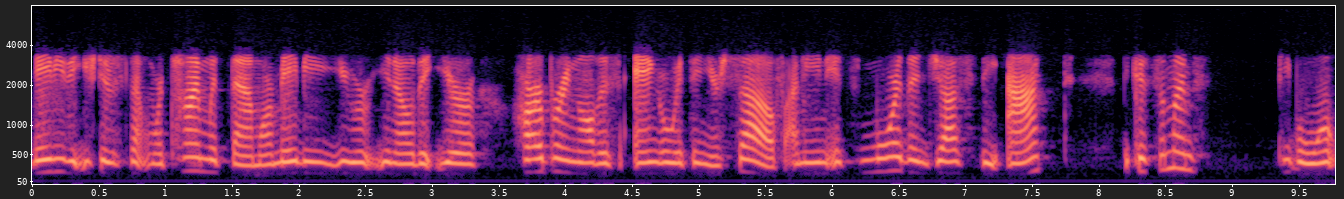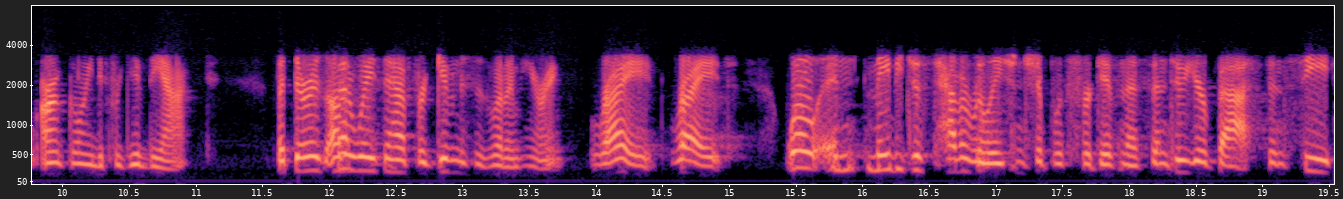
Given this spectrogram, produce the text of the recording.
maybe that you should have spent more time with them, or maybe you're, you know, that you're harboring all this anger within yourself. I mean, it's more than just the act, because sometimes people won't aren't going to forgive the act. But there is other ways to have forgiveness, is what I'm hearing. Right, right. Well, and maybe just have a relationship with forgiveness and do your best and see,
